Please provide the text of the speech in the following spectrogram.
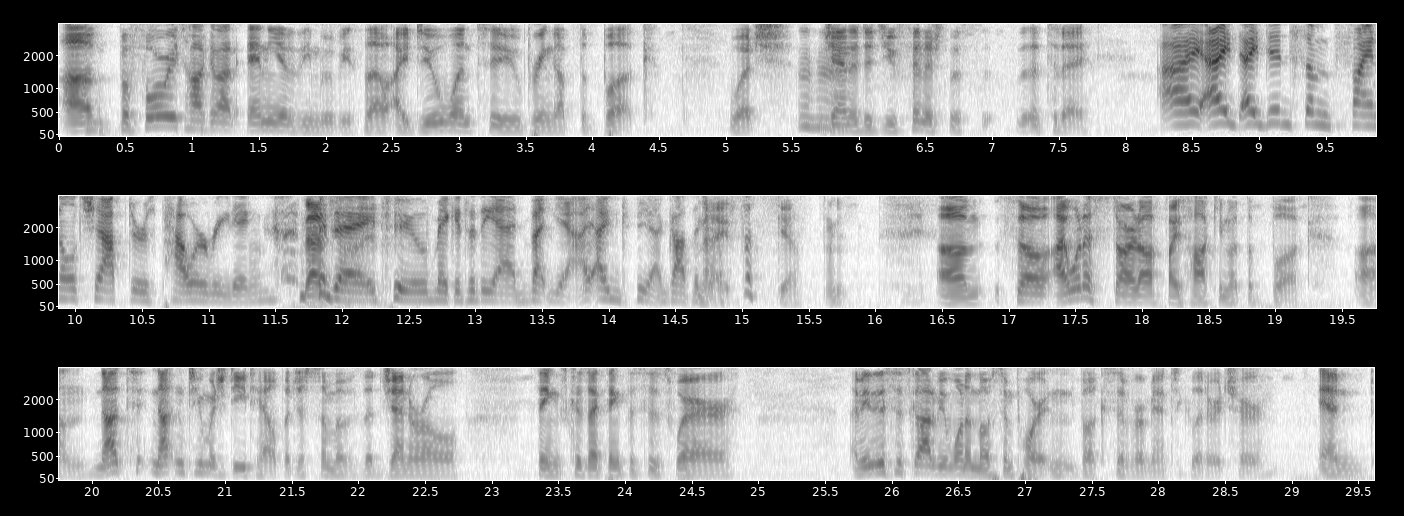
um, before we talk about any of the movies, though, I do want to bring up the book. Which Mm-hmm. Jana, did you finish this uh, today? I, I I did some final chapters power reading That's today fine. to make it to the end, but yeah, I, I yeah got the Nice. gist. Yeah. Um, so I want to start off by talking about the book. Um, not to, not in too much detail, but just some of the general things, because I think this is where, I mean, this has got to be one of the most important books of romantic literature, and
